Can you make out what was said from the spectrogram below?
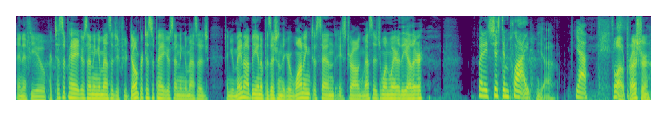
And if you participate, you're sending a message. If you don't participate, you're sending a message. And you may not be in a position that you're wanting to send a strong message one way or the other. but it's just implied. Yeah. Yeah. It's a lot of pressure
